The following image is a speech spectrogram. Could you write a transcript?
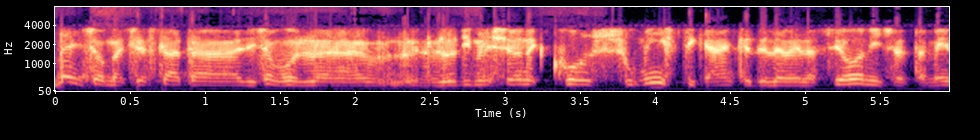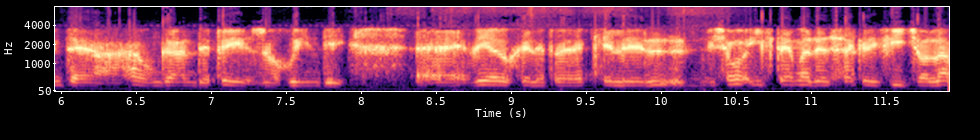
Beh, insomma, c'è stata diciamo, la, la, dimensione consumistica anche delle relazioni, certamente ha, ha un grande peso, quindi eh, è vero che, le, che le, diciamo, il tema del sacrificio, la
